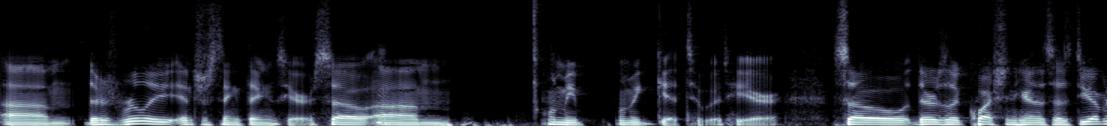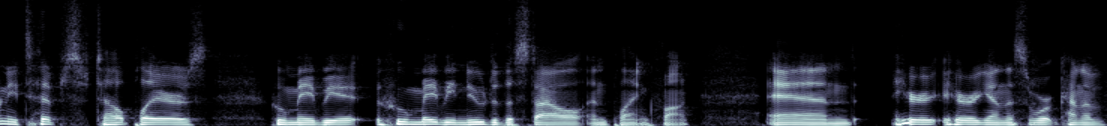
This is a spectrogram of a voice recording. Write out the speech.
um, there's really interesting things here. So um, let me let me get to it here. So there's a question here that says do you have any tips to help players who may be who may be new to the style and playing funk and here here again this is where kind of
